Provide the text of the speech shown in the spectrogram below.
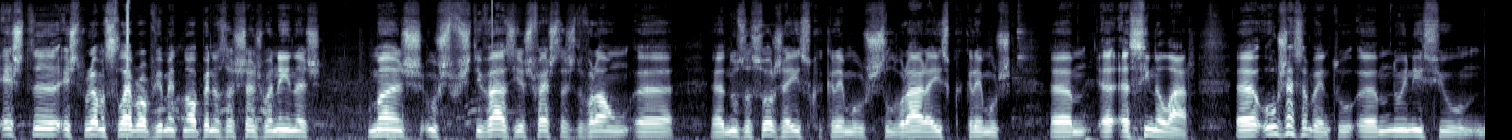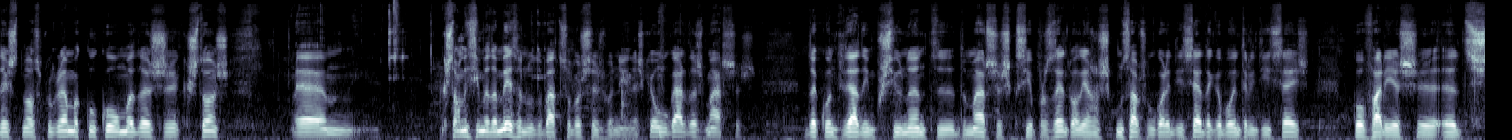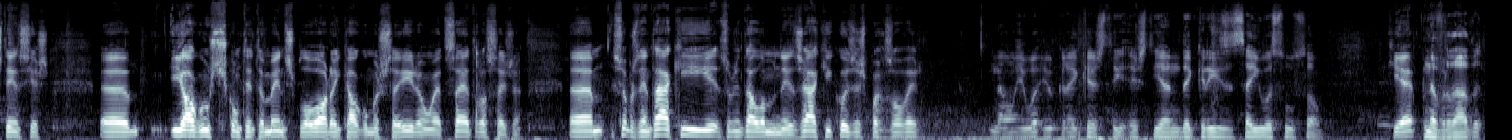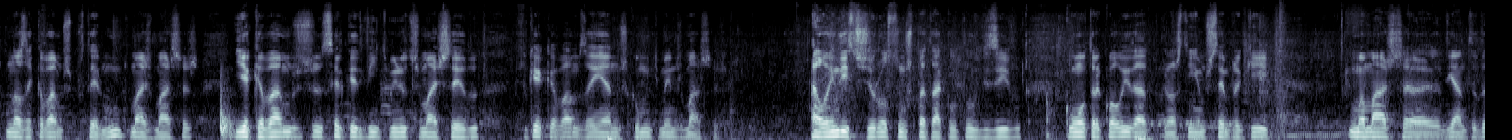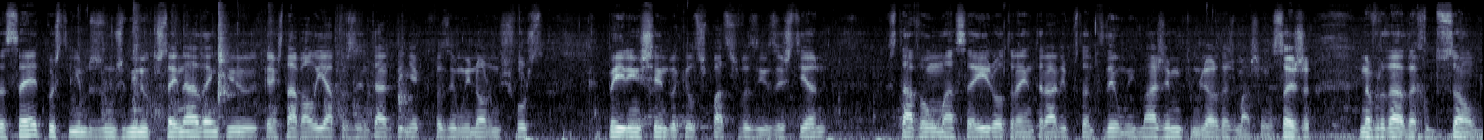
este, este programa celebra, obviamente, não apenas as São Joaninas, mas os festivais e as festas de verão uh, uh, nos Açores. É isso que queremos celebrar, é isso que queremos assinalar. Uh, o José Sambento, no início deste nosso programa, colocou uma das questões que estão em cima da mesa no debate sobre as São Joaninas, que é o lugar das marchas, da quantidade impressionante de marchas que se apresentam. Aliás, nós começámos com 47, acabou em 36, com várias eh, desistências eh, e alguns descontentamentos pela hora em que algumas saíram, etc. Ou seja, eh, Sr. Presidente, há aqui, Sr. Presidente Alan Menezes, há aqui coisas para resolver, Não, eu, eu creio que este, este ano da crise saiu a solução. que é Na verdade, nós acabamos por ter muito mais marchas e acabamos cerca de 20 minutos mais cedo do que acabamos em anos com muito menos marchas. Além disso, gerou-se um espetáculo televisivo com outra qualidade, porque nós tínhamos sempre aqui uma marcha diante da sede, depois tínhamos uns minutos sem nada em que quem estava ali a apresentar tinha que fazer um enorme esforço para ir enchendo aqueles espaços vazios. Este ano estava uma a sair, outra a entrar e, portanto, deu uma imagem muito melhor das marchas. Ou seja, na verdade, a redução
